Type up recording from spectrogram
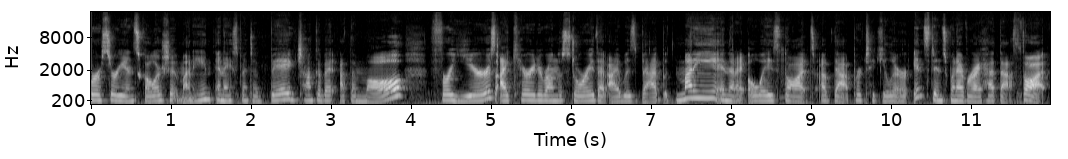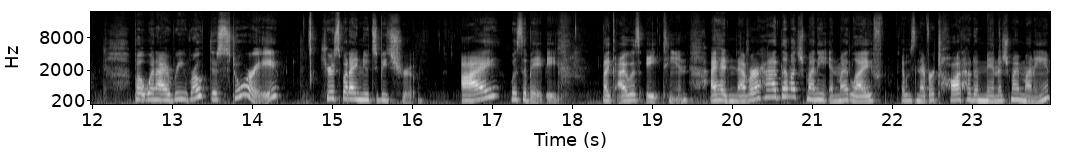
bursary and scholarship money, and I spent a big chunk of it at the mall. For years, I carried around the story that I was bad with money and that I always thought of that particular instance whenever I had that thought. But when I rewrote this story, here's what I knew to be true I was a baby. Like I was 18. I had never had that much money in my life. I was never taught how to manage my money.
